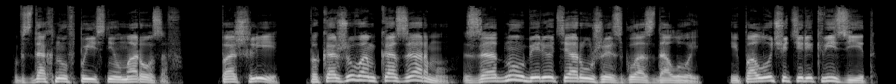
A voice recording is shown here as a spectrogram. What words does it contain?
— вздохнув, пояснил Морозов. «Пошли, покажу вам казарму, заодно уберете оружие с глаз долой и получите реквизит.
